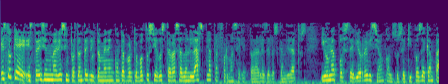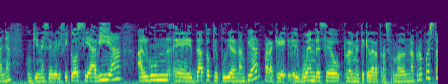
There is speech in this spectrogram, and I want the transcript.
Esto que está diciendo Mario es importante que lo tomen en cuenta porque Voto Ciego está basado en las plataformas electorales de los candidatos y una posterior revisión con sus equipos de campaña, con quienes se verificó si había algún eh, dato que pudieran ampliar para que el buen deseo realmente quedara transformado en una propuesta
